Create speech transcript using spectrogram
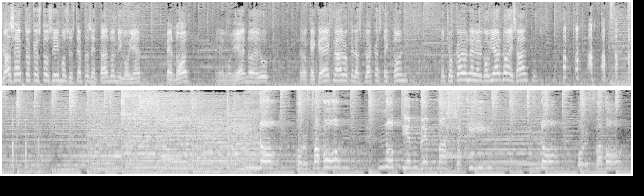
Yo acepto que estos sismos se estén presentando en mi gobierno, perdón, en el gobierno de Duque, pero que quede claro que las placas tectónicas se chocaron en el gobierno de Santos. No, por favor, no tiemble más aquí. No, por favor,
